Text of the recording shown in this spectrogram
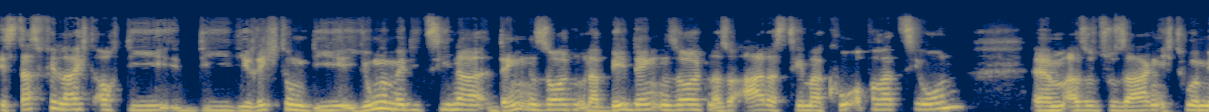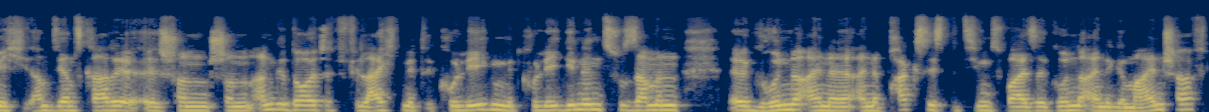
ist das vielleicht auch die, die, die Richtung, die junge Mediziner denken sollten oder bedenken sollten? Also A, das Thema Kooperation. Ähm, also zu sagen, ich tue mich, haben Sie haben es gerade äh, schon, schon angedeutet, vielleicht mit Kollegen, mit Kolleginnen zusammen äh, gründe eine, eine Praxis beziehungsweise gründe eine Gemeinschaft.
